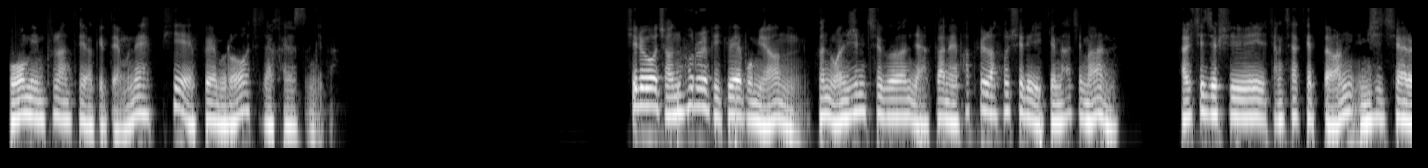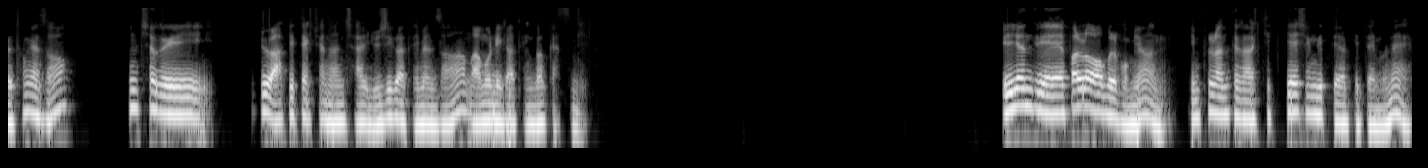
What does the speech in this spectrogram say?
보험 임플란트였기 때문에 PFM으로 제작하였습니다. 치료 전후를 비교해보면 근원심 측은 약간의 파퓰라 소실이 있긴 하지만 발치 즉시 장착했던 임시치아를 통해서 순측의 치주 아키텍처는 잘 유지가 되면서 마무리가 된 것 같습니다. 1년 뒤에 팔로업을 보면 임플란트가 깊게 식립되었기 때문에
